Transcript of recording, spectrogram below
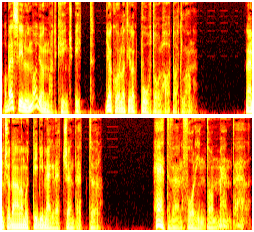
A beszélő nagyon nagy kincs itt, gyakorlatilag pótolhatatlan. Nem csodálom, hogy Tibi megrecsent ettől. 70 forinton ment el.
